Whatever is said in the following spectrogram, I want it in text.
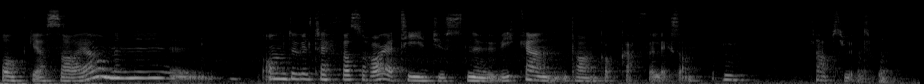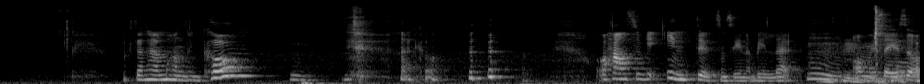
Och jag sa, ja men eh, om du vill träffas så har jag tid just nu. Vi kan ta en kopp kaffe liksom. Mm. Absolut. Och den här mannen kom. Mm. Han kom. Och han såg ju inte ut som sina bilder. Mm. Om vi säger så,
